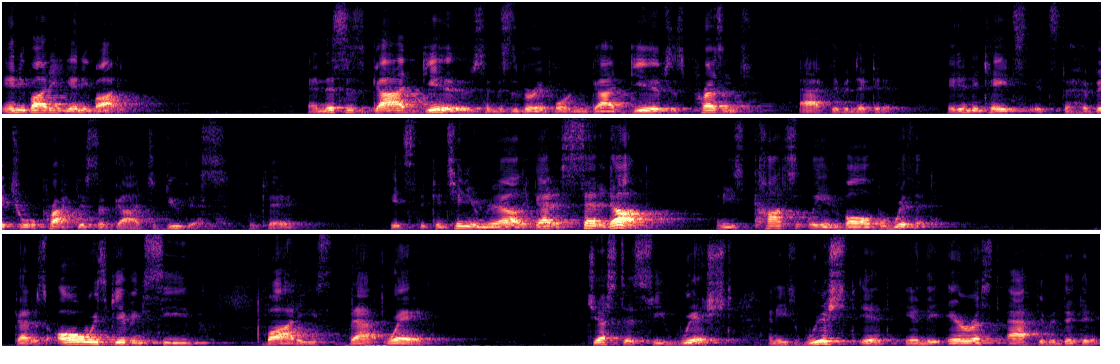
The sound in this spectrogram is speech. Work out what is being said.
Anybody, anybody. And this is God gives, and this is very important, God gives is present, active, indicative. It indicates it's the habitual practice of God to do this, okay? It's the continuing reality. God has set it up, and he's constantly involved with it. God is always giving seed bodies that way, just as He wished, and He's wished it in the aorist active indicative,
